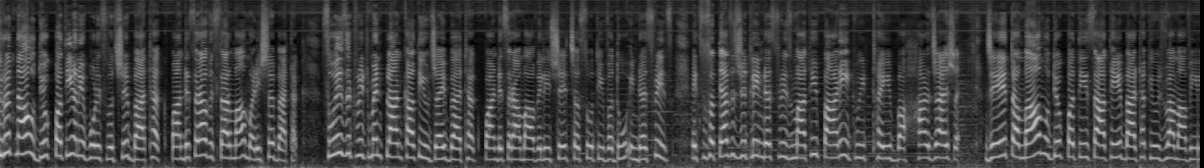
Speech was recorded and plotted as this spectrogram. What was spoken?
સુરતના ઉદ્યોગપતિ અને પોલીસ વચ્ચે બેઠક. પાંડેસરા વિસ્તારમાં મળી છે બેઠક. સુએઝ ટ્રીટમેન્ટ પ્લાન્ટ ખાતે યોજાઈ બેઠક. પાંડેસરામાં આવેલી છે છસોથી વધુ ઇન્ડસ્ટ્રીઝ એકસો સત્યાવીસ જેટલી ઇન્ડસ્ટ્રીઝમાંથી પાણી ટ્વીટ થઈ બહાર જાય છે. જે તમામ ઉદ્યોગપતિ સાથે બેઠક યોજવામાં આવી.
